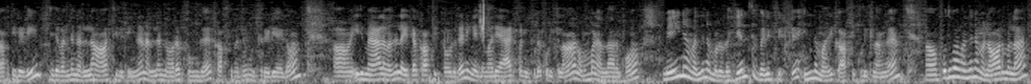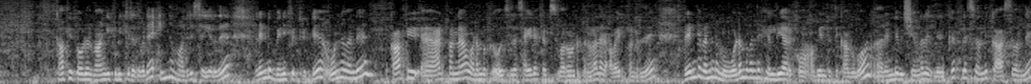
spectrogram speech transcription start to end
காஃபி ரெடி இதை வந்து நல்லா ஆற்றி விட்டிங்கன்னா நல்லா நுர பொங்க காஃபி வந்து உங்களுக்கு ரெடி ஆகிடும் இது மேலே வந்து லைட்டாக காஃபி பவுடரை நீங்கள் இந்த மாதிரி ஆட் பண்ணி கூட குடிக்கலாம். ரொம்ப நல்லாயிருக்கும் மெயினாக வந்து நம்மளோட ஹெல்த் பெனிஃபிட்க்கு இந்த மாதிரி காஃபி குடிக்கலாங்க. பொதுவாக வந்து நம்ம நார்மலாக காஃபி பவுடர் வாங்கி குடிக்கிறத விட இந்த மாதிரி செய்கிறது ரெண்டு பெனிஃபிட் இருக்குது ஒன்று வந்து காஃபி ஆட் பண்ணால் உடம்புக்கு ஒரு சில சைடு எஃபெக்ட்ஸ் வரும்ன்றதுனால அதை அவாய்ட் பண்ணுறது ரெண்டு வந்து நம்ம உடம்பு வந்து ஹெல்த்தியாக இருக்கும் அப்படின்றதுக்காகவும் ரெண்டு விஷயங்கள் இதில் இருக்குது ப்ளஸ் வந்து காசு வந்து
